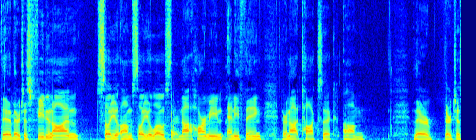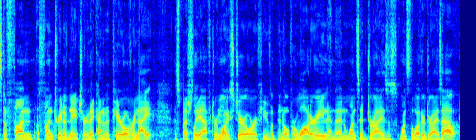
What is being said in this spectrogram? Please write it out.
they're, they're just feeding on um, cellulose. They're not harming anything. They're not toxic. Um, they're, they're just a fun, a fun treat of nature. They kind of appear overnight especially after moisture or if you've been overwatering and then once it dries, once the weather dries out,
